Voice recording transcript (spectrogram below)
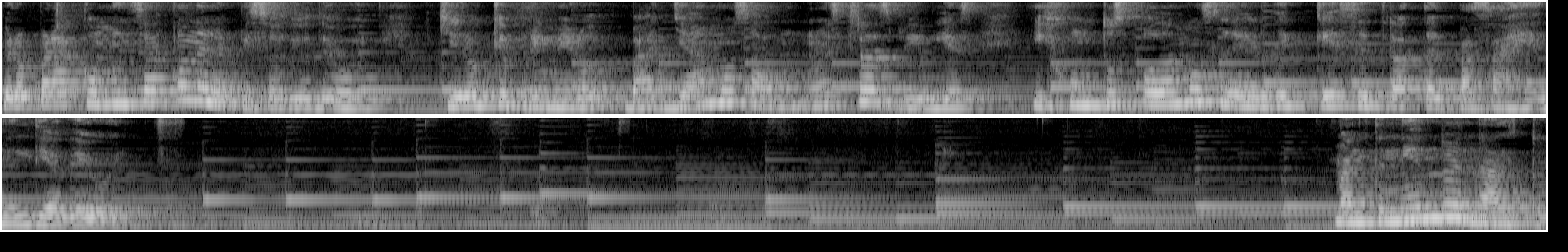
Pero para comenzar con el episodio de hoy, quiero que primero vayamos a nuestras Biblias y juntos podamos leer de qué se trata el pasaje del día de hoy. Manteniendo en alto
